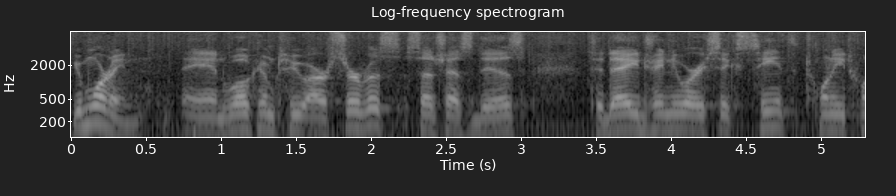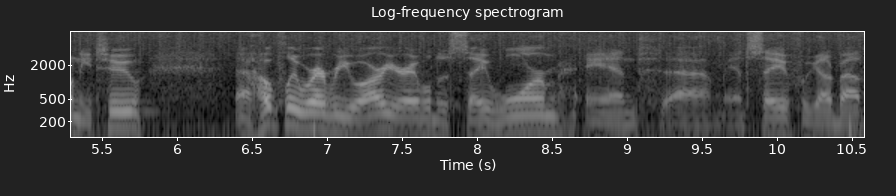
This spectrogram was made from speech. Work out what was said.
Good morning, and welcome to our service, such as it is today, January 16th, 2022. Uh, hopefully, wherever you are, you're able to stay warm and uh, and safe. We got about,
